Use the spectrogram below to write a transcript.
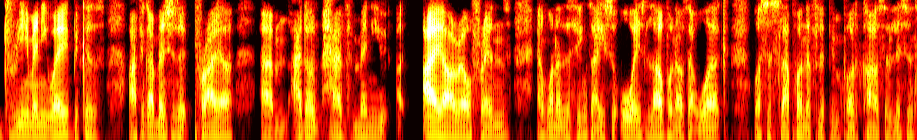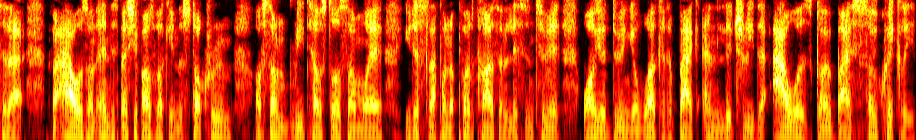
dream anyway because I think I mentioned it prior. Um, I don't have many uh, IRL friends. And one of the things I used to always love when I was at work was to slap on a flipping podcast and listen to that for hours on end, especially if I was working in the stock room of some retail store somewhere. You just slap on a podcast and listen to it while you're doing your work at the back. And literally the hours go by so quickly.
